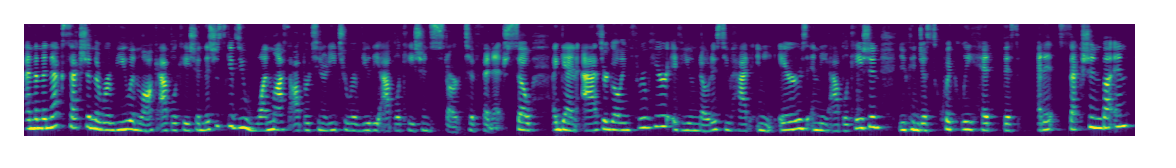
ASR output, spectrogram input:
And then the next section, the review and lock application, this just gives you one last opportunity to review the application start to finish. So again, as you're going through here, if you notice you had any errors in the application, you can just quickly hit this edit section button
